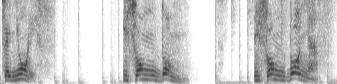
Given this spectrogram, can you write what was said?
señores y son don y son doñas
